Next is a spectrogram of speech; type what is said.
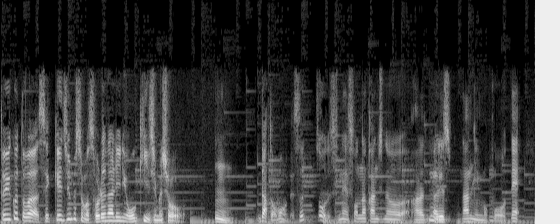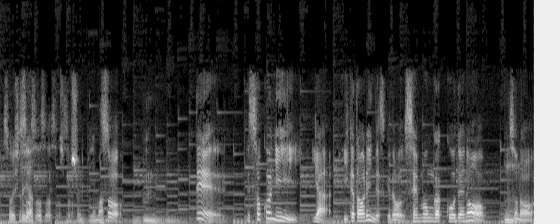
ということは、設計事務所もそれなりに大きい事務所だと思うんです。そうですね。そんな感じの、あれ、うん、何人もこうね、そういう人やってる人一緒に見えます、そう。うん。で、そこに、いや、言い方悪いんですけど、専門学校での、その、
